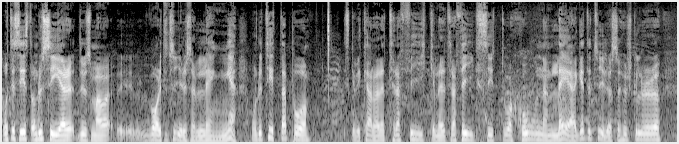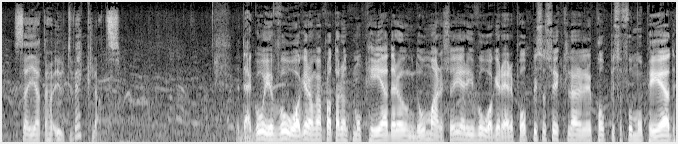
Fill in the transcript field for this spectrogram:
Och till sist, om du ser, du som har eh, varit i Tyresö länge, om du tittar på ska vi kalla det trafiken eller trafiksituationen, läget i Tyresö, hur skulle du säga att det har utvecklats? Det där går ju vågor, om jag pratar runt mopeder och ungdomar så är det ju vågor. Är det poppis och cyklar eller är det poppis och få moped?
